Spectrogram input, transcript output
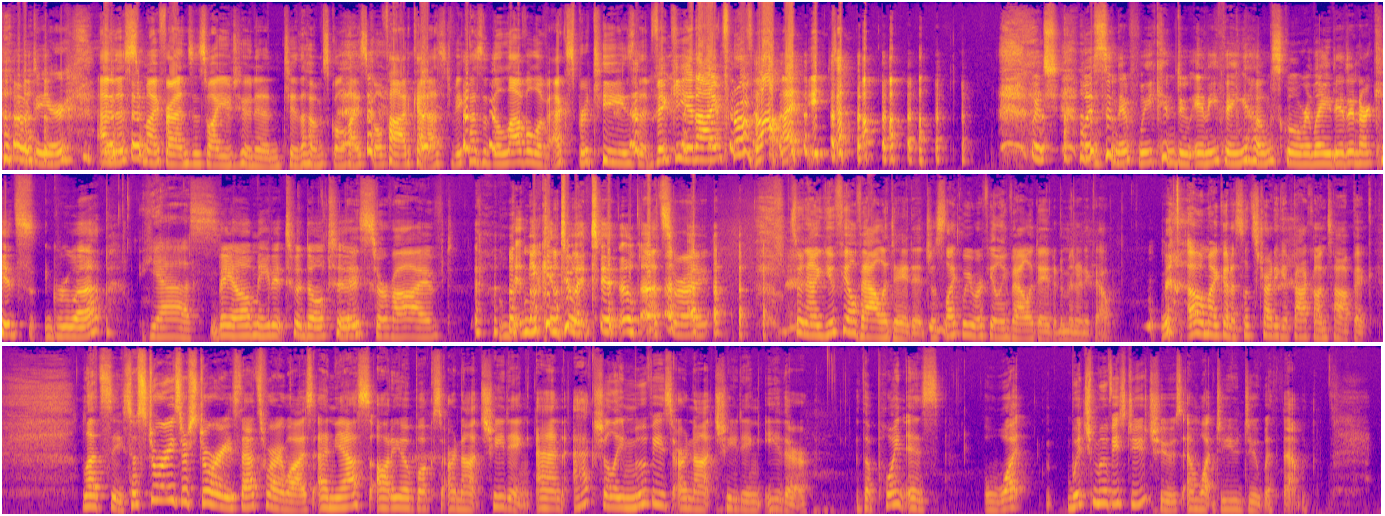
oh dear. And this, my friends, is why you tune in to the Homeschool High School podcast because of the level of expertise that Vicki and I provide. Which listen, if we can do anything homeschool related, and our kids grew up, yes, they all made it to adulthood. they survived. and you can do it too. That's right. So now you feel validated, just like we were feeling validated a minute ago. Oh my goodness, let's try to get back on topic. Let's see. So stories are stories. That's where I was. And yes, audiobooks are not cheating. And actually, movies are not cheating either. The point is what which movies do you choose and what do you do with them?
